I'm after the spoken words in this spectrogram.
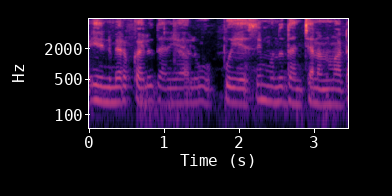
ఎండుమిరపకాయలు ధనియాలు ఉప్పు వేసి ముందు దంచాను అనమాట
